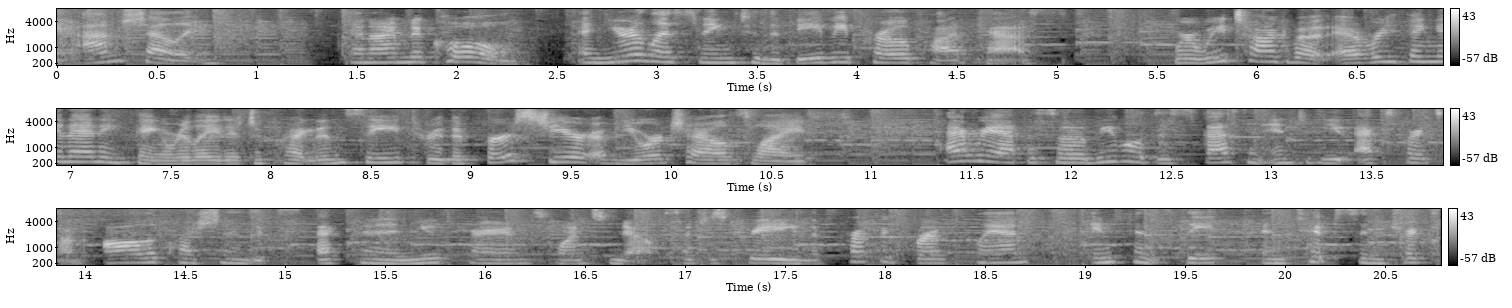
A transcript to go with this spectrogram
Hi, I'm Shelly. And I'm Nicole. And you're listening to the Baby Pro podcast, where we talk about everything and anything related to pregnancy through the first year of your child's life. Every episode, we will discuss and interview experts on all the questions expectant and new parents want to know, such as creating the perfect birth plan, infant sleep, and tips and tricks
